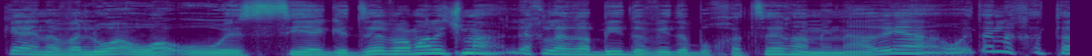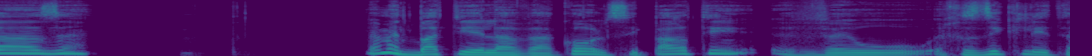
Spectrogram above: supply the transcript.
כן, אבל הוא, הוא, הוא סייג את זה ואמר לי, שמע, לך לרבי דוד אבוחצירא מנהריה, הוא ייתן לך את הזה. באמת, באתי אליו והכל, סיפרתי, והוא החזיק לי את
